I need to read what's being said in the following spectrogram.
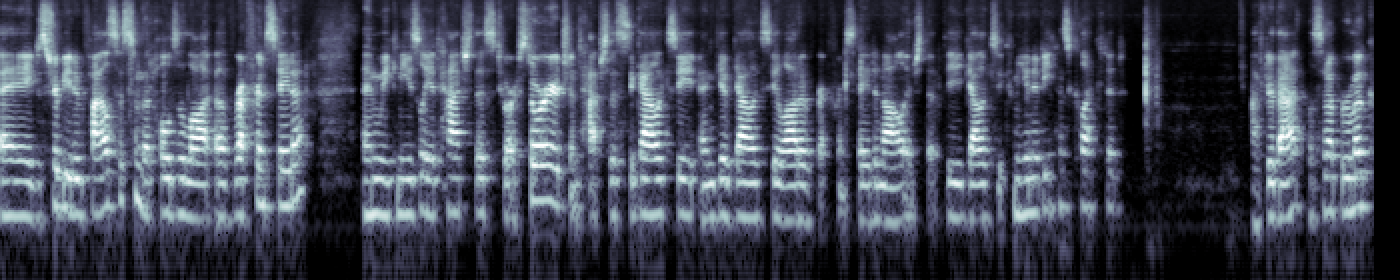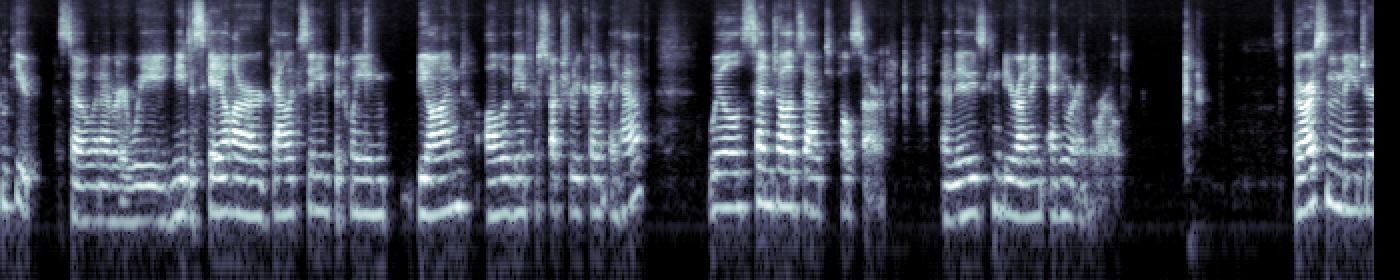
a distributed file system that holds a lot of reference data. And we can easily attach this to our storage and attach this to Galaxy and give Galaxy a lot of reference data knowledge that the Galaxy community has collected. After that, we'll set up remote compute. So whenever we need to scale our Galaxy between beyond all of the infrastructure we currently have, we'll send jobs out to Pulsar. And these can be running anywhere in the world. There are some major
